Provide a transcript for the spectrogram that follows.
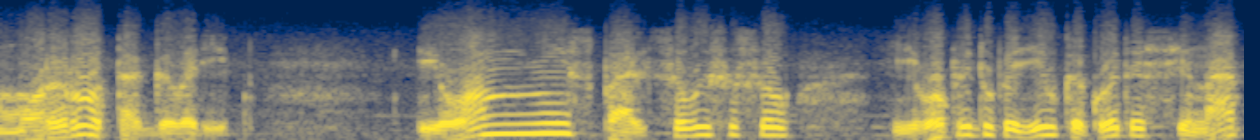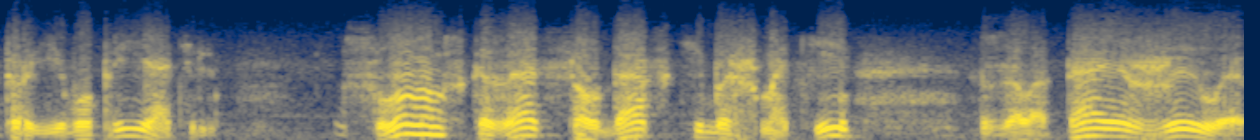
Мореро так говорит. И он не из пальца высосал, его предупредил какой-то сенатор, его приятель. Словом сказать, солдатские башмаки — золотая жила.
